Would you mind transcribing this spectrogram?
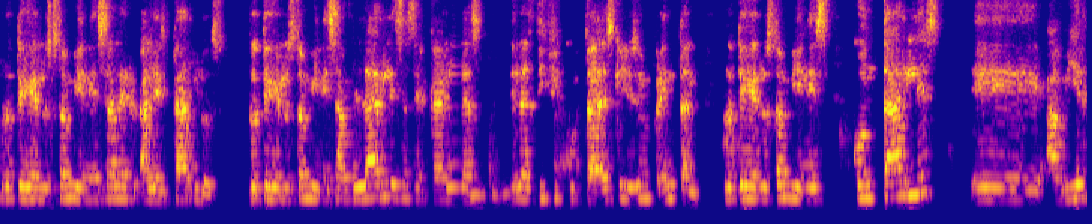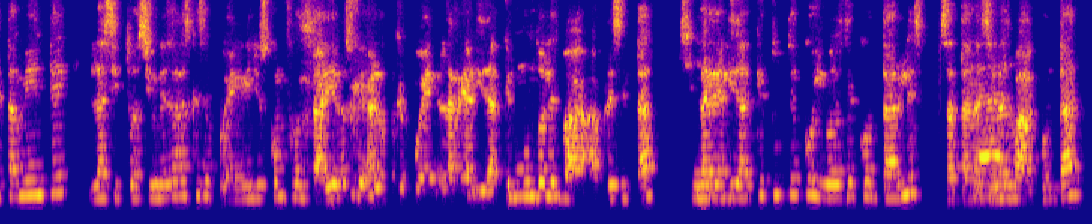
protegerlos también es alertarlos, protegerlos también es hablarles acerca de las, de las dificultades que ellos enfrentan, protegerlos también es contarles abiertamente las situaciones a las que se pueden ellos confrontar y a, los que, a lo que pueden, la realidad que el mundo les va a presentar. La realidad que tú te cohibas de contarles, Satanás se las va a contar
